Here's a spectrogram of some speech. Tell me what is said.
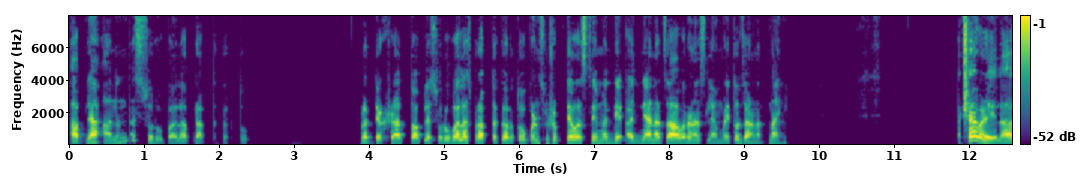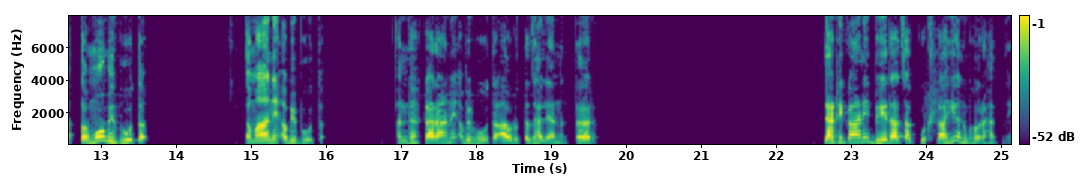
आपल्या आनंद स्वरूपाला प्राप्त करतो. प्रत्यक्षात तो आपल्या स्वरूपालाच प्राप्त करतो पण सुषुप्त अवस्थेमध्ये अज्ञानाचं आवरण असल्यामुळे तो जाणत नाही. अशा वेळेला तमोभिभूत तमाने अभिभूत अंधकाराने अभिभूत आवृत्त झाल्यानंतर त्या ठिकाणी भेदाचा कुठलाही अनुभव राहत नाही.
